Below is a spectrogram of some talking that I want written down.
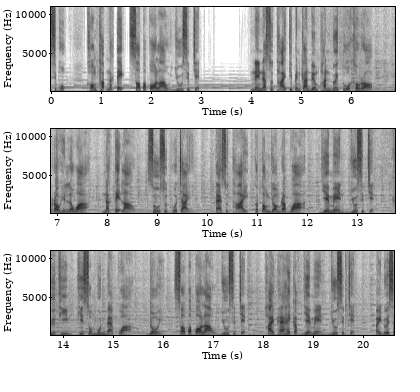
2026 ของทัพนักเตะสปปลาว U17 ในนัดสุดท้ายที่เป็นการเดิมพันด้วยตั๋วเข้ารอบ เราเห็นแล้วว่านักเตะลาวสู้สุดหัวใจ แต่สุดท้ายก็ต้องยอมรับว่าเยเมน U17 คือทีมที่สมบูรณ์แบบกว่า โดยสปปลาว U17 พ่ายแพ้ให้กับเยเมน U17 ไปด้วยส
